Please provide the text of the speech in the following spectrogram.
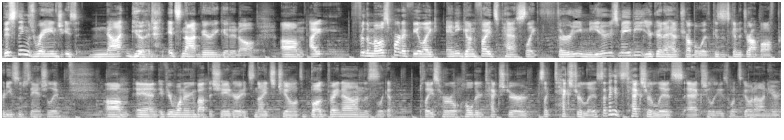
This thing's range is not good. It's not very good at all. Um, I, For the most part, I feel like any gunfights past like 30 meters maybe, you're going to have trouble with because it's going to drop off pretty substantially. Um, and if you're wondering about the shader, it's Night's Chill. It's bugged right now, and this is like a placeholder texture. It's like textureless. I think it's textureless, actually, is what's going on here.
